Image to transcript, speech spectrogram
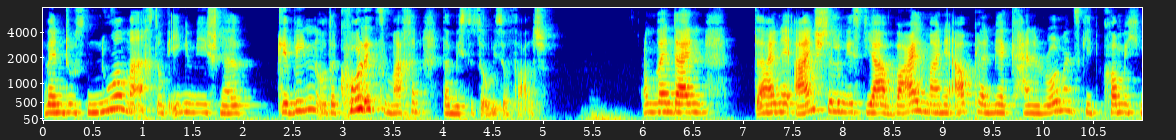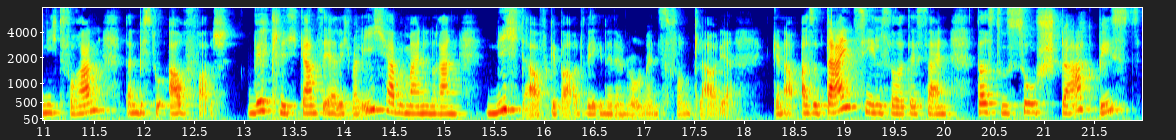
Wenn du es nur machst, um irgendwie schnell Gewinn oder Kohle zu machen, dann bist du sowieso falsch. Und wenn dein, deine Einstellung ist, ja, weil meine Upline mir keine Enrollments gibt, komme ich nicht voran, dann bist du auch falsch. Wirklich, ganz ehrlich, weil ich habe meinen Rang nicht aufgebaut wegen den Enrollments von Claudia. Genau. Also dein Ziel sollte sein, dass du so stark bist,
